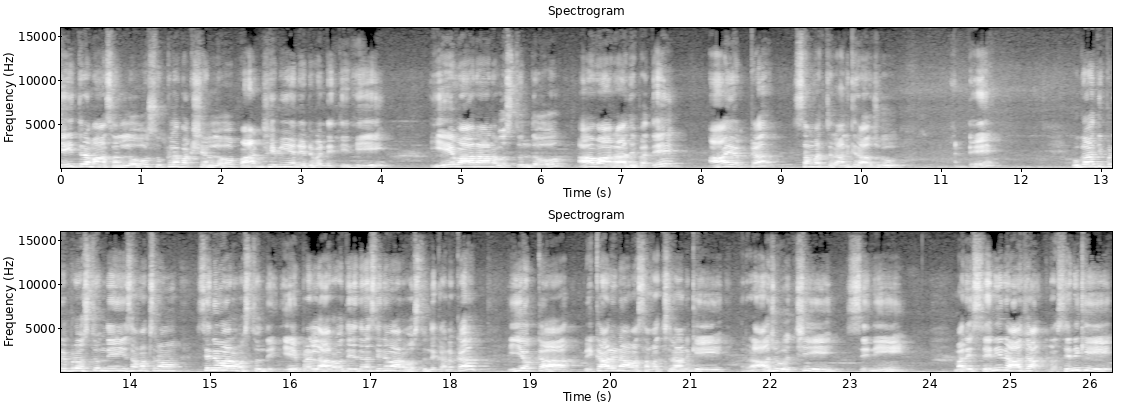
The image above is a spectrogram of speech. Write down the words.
చైత్ర మాసంలో శుక్లపక్షంలో పాఠ్యమి అనేటువంటి తిథి ఏ వారాన వస్తుందో ఆ వారాధిపతే ఆ యొక్క సంవత్సరానికి రాజు. అంటే ఉగాది ఇప్పుడు ఎప్పుడు వస్తుంది? ఈ సంవత్సరం శనివారం వస్తుంది. ఏప్రిల్ ఆరవ తేదీన శనివారం వస్తుంది కనుక ఈ యొక్క వికారినామ సంవత్సరానికి రాజు వచ్చి శని. మరి శని రాజా శనికి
